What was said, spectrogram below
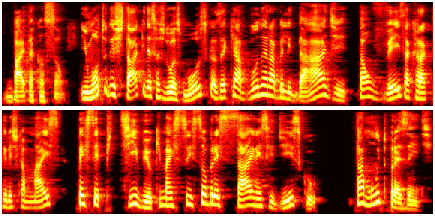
Baita canção. E um outro destaque dessas duas músicas é que a vulnerabilidade, talvez a característica mais perceptível, que mais se sobressai nesse disco, tá muito presente.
